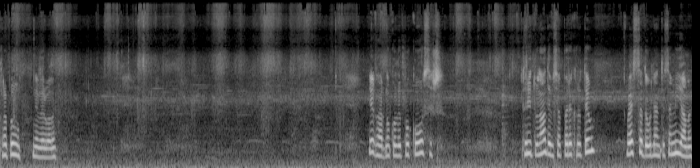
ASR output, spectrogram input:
Крапиву не вирвали. Як гарно, коли покосиш. Торіту надився, перекрутив. Весь садок, гляньте, самі ями.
